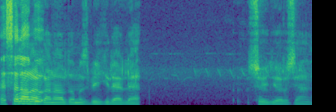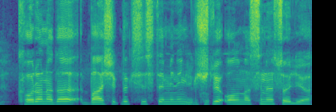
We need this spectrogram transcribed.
Mesela bu Onlardan aldığımız bilgilerle söylüyoruz yani. koronada bağışıklık sisteminin E, güçlü olmasını söylüyor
